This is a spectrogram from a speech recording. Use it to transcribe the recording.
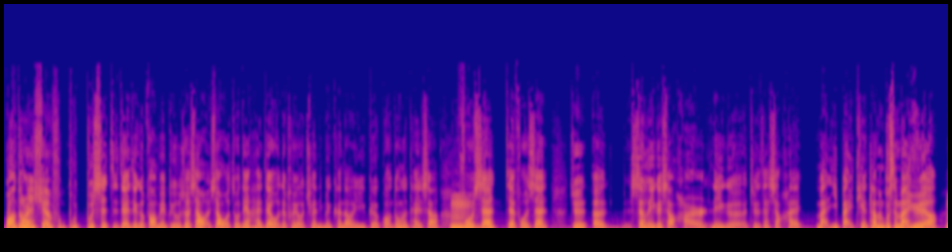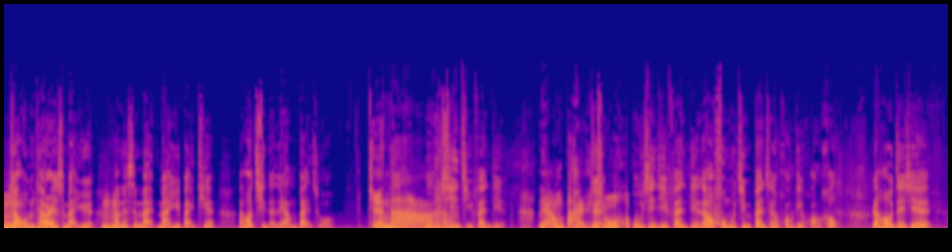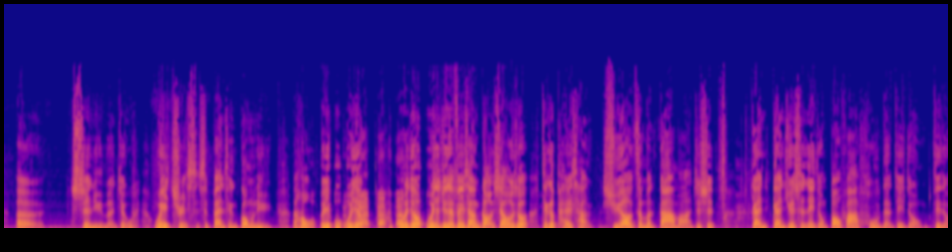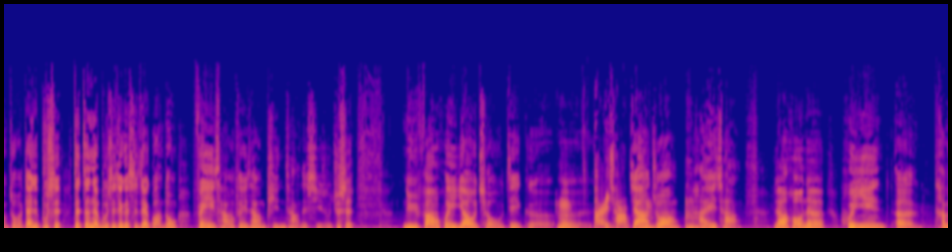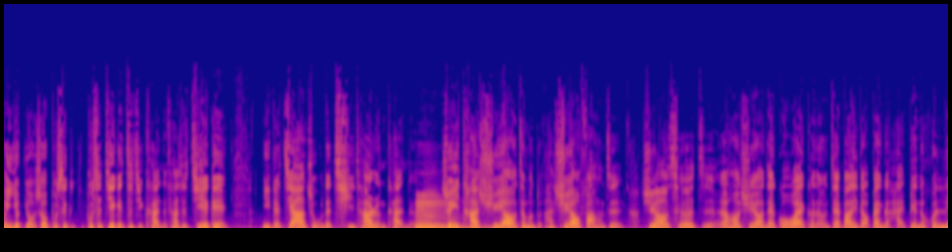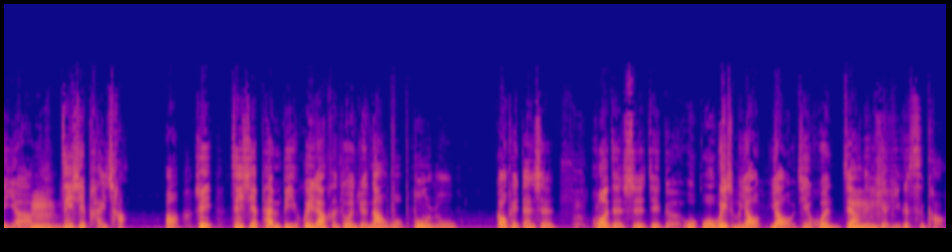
广东人炫富不不是只在这个方面，比如说像我像我昨天还在我的朋友圈里面看到一个广东的台商，佛山在佛山就呃。生了一个小孩，那个就是在小孩满一百天，他们不是满月啊，嗯、像我们台湾人是满月，嗯、他们是满满一百天，然后请了两百桌，天哪，五星级饭店，两百桌，五星级饭店，然后父母亲扮成皇帝皇后，然后这些呃。侍女们就 waitress 是扮成宫女，然后我我我就我就我就觉得非常搞笑。我说这个排场需要这么大吗？就是感感觉是那种暴发户的这种这种做法，但是不是？这真的不是。这个是在广东非常非常平常的习俗，就是女方会要求这个呃排场嫁妆排场，然后呢婚姻呃。他们有有时候不是不是结给自己看的，他是结给你的家族的其他人看的。嗯，所以他需要这么多，他需要房子，需要车子，然后需要在国外可能在巴厘岛办个海边的婚礼啊，嗯，这些排场啊，所以这些攀比会让很多人觉得，那我不如高配单身，或者是这个我我为什么要要结婚这样的一个、嗯、一个思考？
